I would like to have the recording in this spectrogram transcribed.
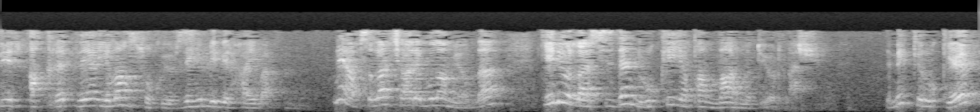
bir akrep veya yılan sokuyor. Zehirli bir hayvan. Ne yapsalar çare bulamıyorlar. Geliyorlar sizden rukiye yapan var mı diyorlar. Demek ki rukiye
